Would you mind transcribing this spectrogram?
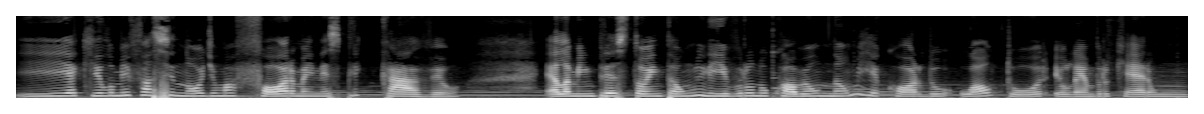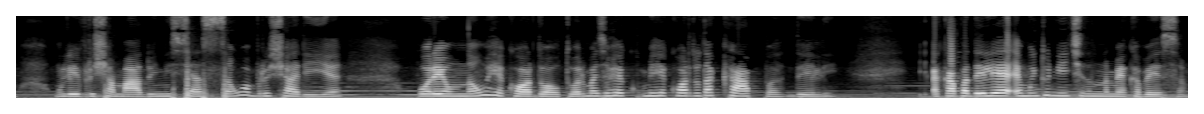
e aquilo me fascinou de uma forma inexplicável. Ela me emprestou então um livro no qual eu não me recordo o autor. Eu lembro que era um, um livro chamado Iniciação à Bruxaria, Porém, eu não me recordo o autor, mas eu rec me recordo da capa dele. A capa dele é, é muito nítida na minha cabeça.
